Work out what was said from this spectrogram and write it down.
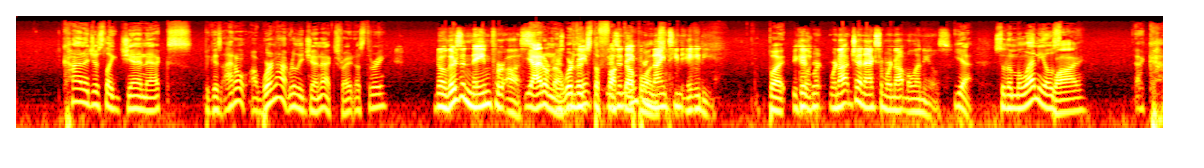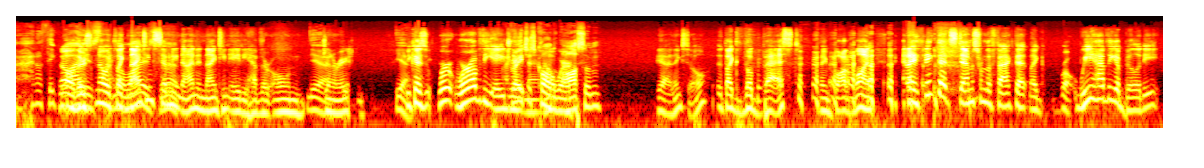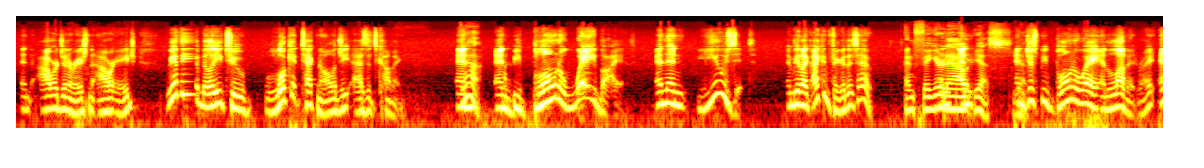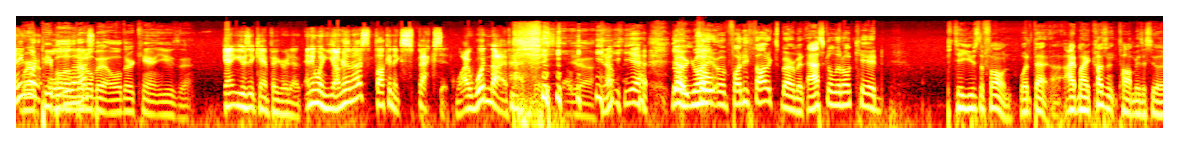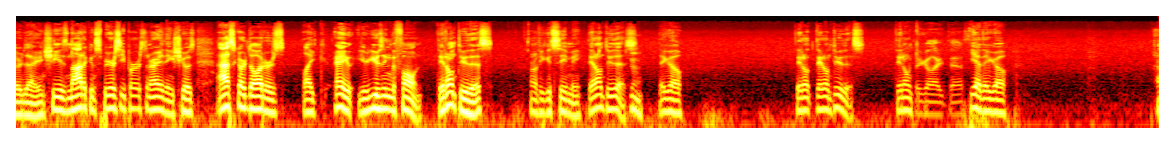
kind of just like gen x because i don't uh, we're not really gen x right us three No, there's a name for us. Yeah, I don't know. There's We're name- just the fucked up ones. 1980 but because we're we're not Gen X and we're not millennials. yeah so the millennials Why? I, I don't think No, why there's is- no. It's like know, why is that? 1979 and 1980 have their own Yeah. generation. yeah Because we're we're of the I age think right it's just now called where awesome Yeah, I think so. It's like the best. I think bottom line, and I think that stems from the fact that like bro, we have the ability, in our generation, our age, we have the ability to look at technology as it's coming, and Yeah. and be blown away by it, and then use it, and be like, I can figure this out, and figure it out and- yes and yes. just be blown away and love it. Right? Anyone Where people older a little us bit older can't use it. can't use it, can't figure it out. Anyone younger than us fucking expects it. Why wouldn't I have had this? Yeah. you know? yeah. So- Yo, you want a funny thought experiment? Ask a little kid to use the phone. What that? I my cousin taught me this the other day, and she is not a conspiracy person or anything. She goes, ask our daughters, like, hey, you're using the phone. They don't do this. I don't know if you could see me. They don't do this. Hmm. They go. They don't. They don't do this. They don't. They go like this. Yeah, they go.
